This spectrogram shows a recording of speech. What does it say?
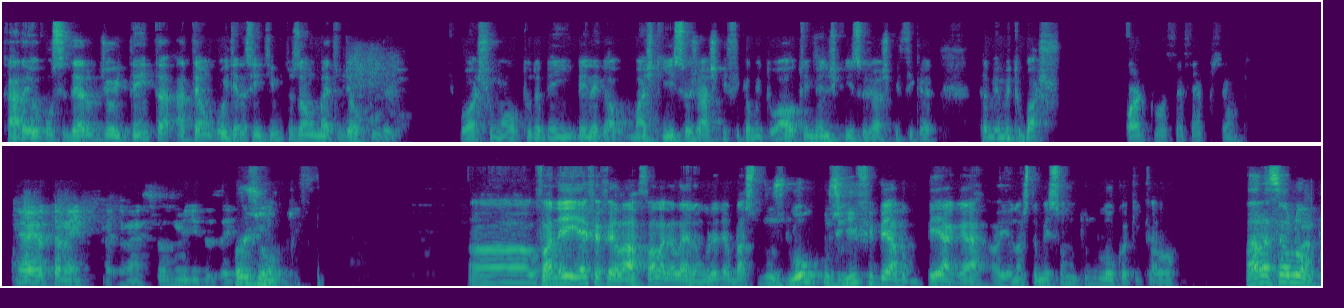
Cara, eu considero de 80 até um- 80 centímetros a um metro de altura. Eu acho uma altura bem, bem legal. Mais que isso, eu já acho que fica muito alto, e menos que isso, eu já acho que fica também muito baixo. Concordo com você 100%. É, eu também. Mais ou menos essas medidas aí. Tô junto. Ah, Vanei lá, fala galera, um grande abraço dos loucos Riff BH. Aí, nós também somos tudo louco aqui, cara. Fala, seu louco.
